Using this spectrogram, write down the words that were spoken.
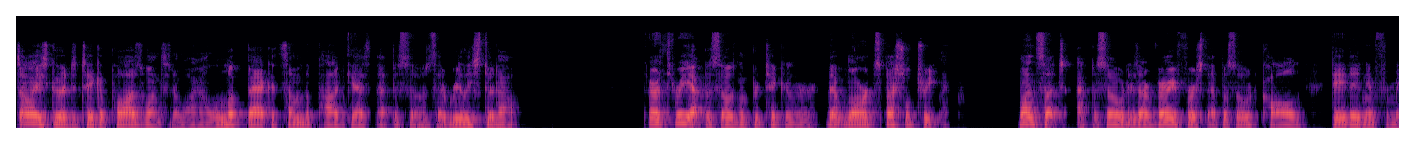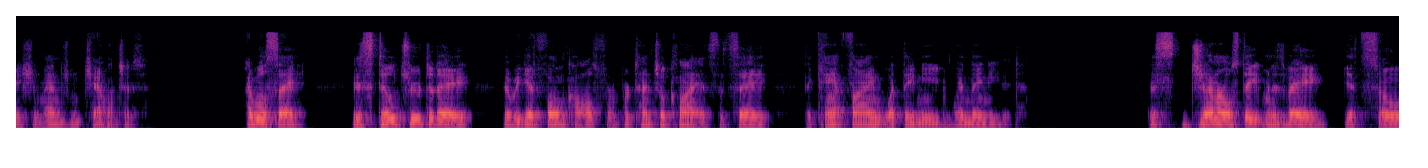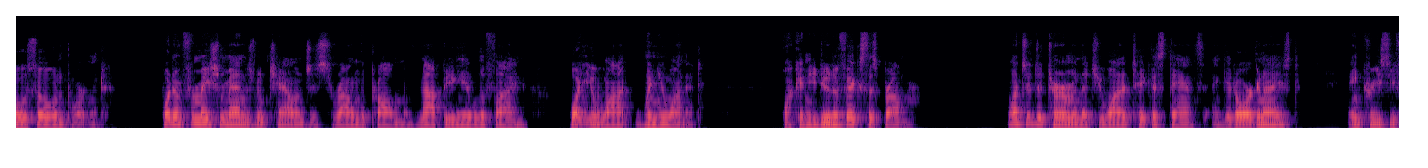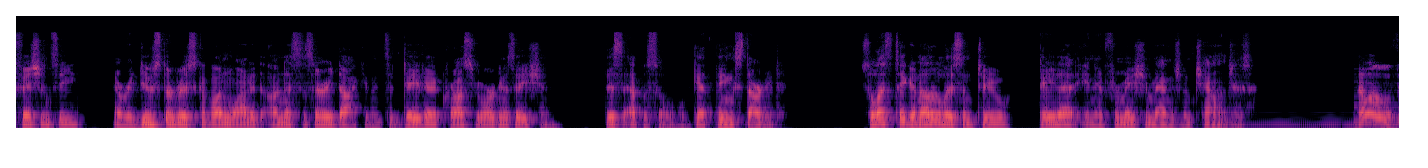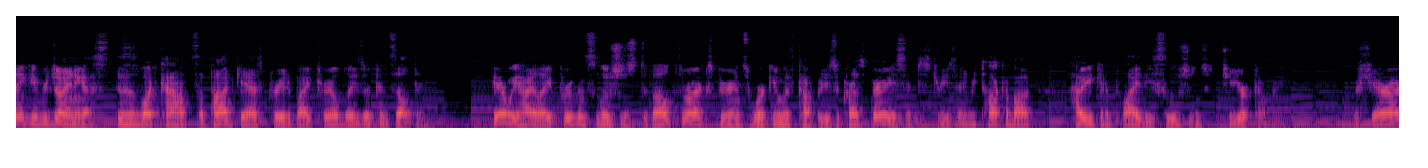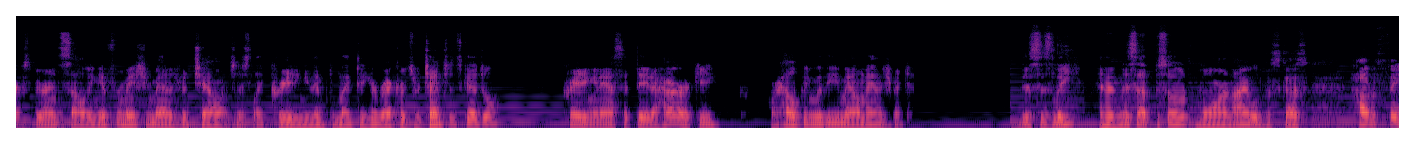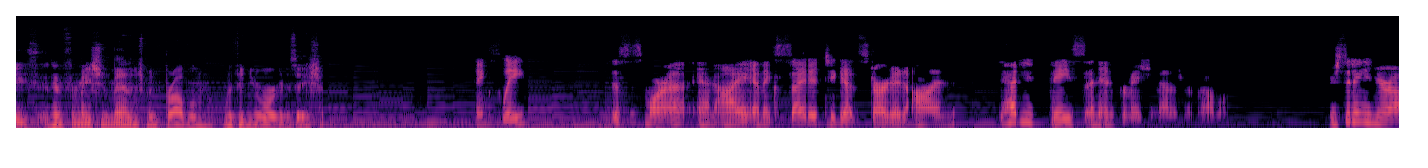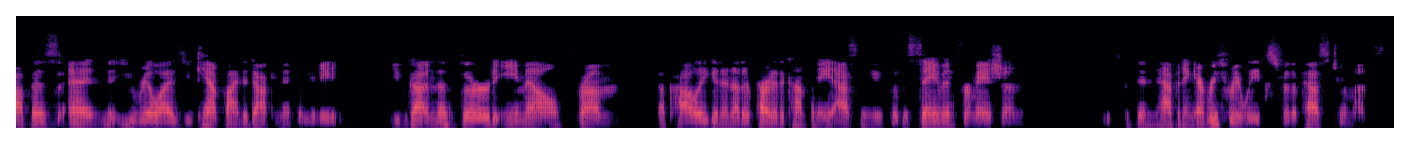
It's always good to take a pause once in a while and look back at some of the podcast episodes that really stood out. There are three episodes in particular that warrant special treatment. One such episode is our very first episode called Data and Information Management Challenges. I will say, it is still true today that we get phone calls from potential clients that say they can't find what they need when they need it. This general statement is vague, yet so, so important. What information management challenges surround the problem of not being able to find what you want when you want it? What can you do to fix this problem? Once you determine that you want to take a stance and get organized, increase efficiency, and reduce the risk of unwanted, unnecessary documents and data across your organization, this episode will get things started. So let's take another listen to Data and Information Management Challenges. Hello, thank you for joining us. This is What Counts, a podcast created by Trailblazer Consulting. Here we highlight proven solutions developed through our experience working with companies across various industries, and we talk about how you can apply these solutions to your company. We share our experience solving information management challenges like creating and implementing a records retention schedule, creating an asset data hierarchy, or helping with email management. This is Lee, and in this episode, Maura and I will discuss how to face an information management problem within your organization. Thanks, Lee. This is Maura, and I am excited to get started on how do you face an information management problem. You're sitting in your office and you realize you can't find a document that you need. You've gotten a third email from a colleague in another part of the company asking you for the same information. It's been happening every three weeks for the past two months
